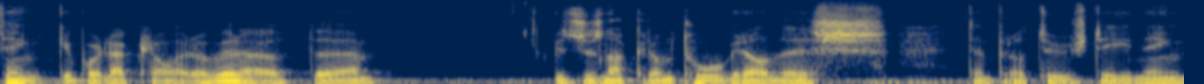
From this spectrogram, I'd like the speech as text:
tenker på eller er klar over, er at eh, hvis du snakker om to graders temperaturstigning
